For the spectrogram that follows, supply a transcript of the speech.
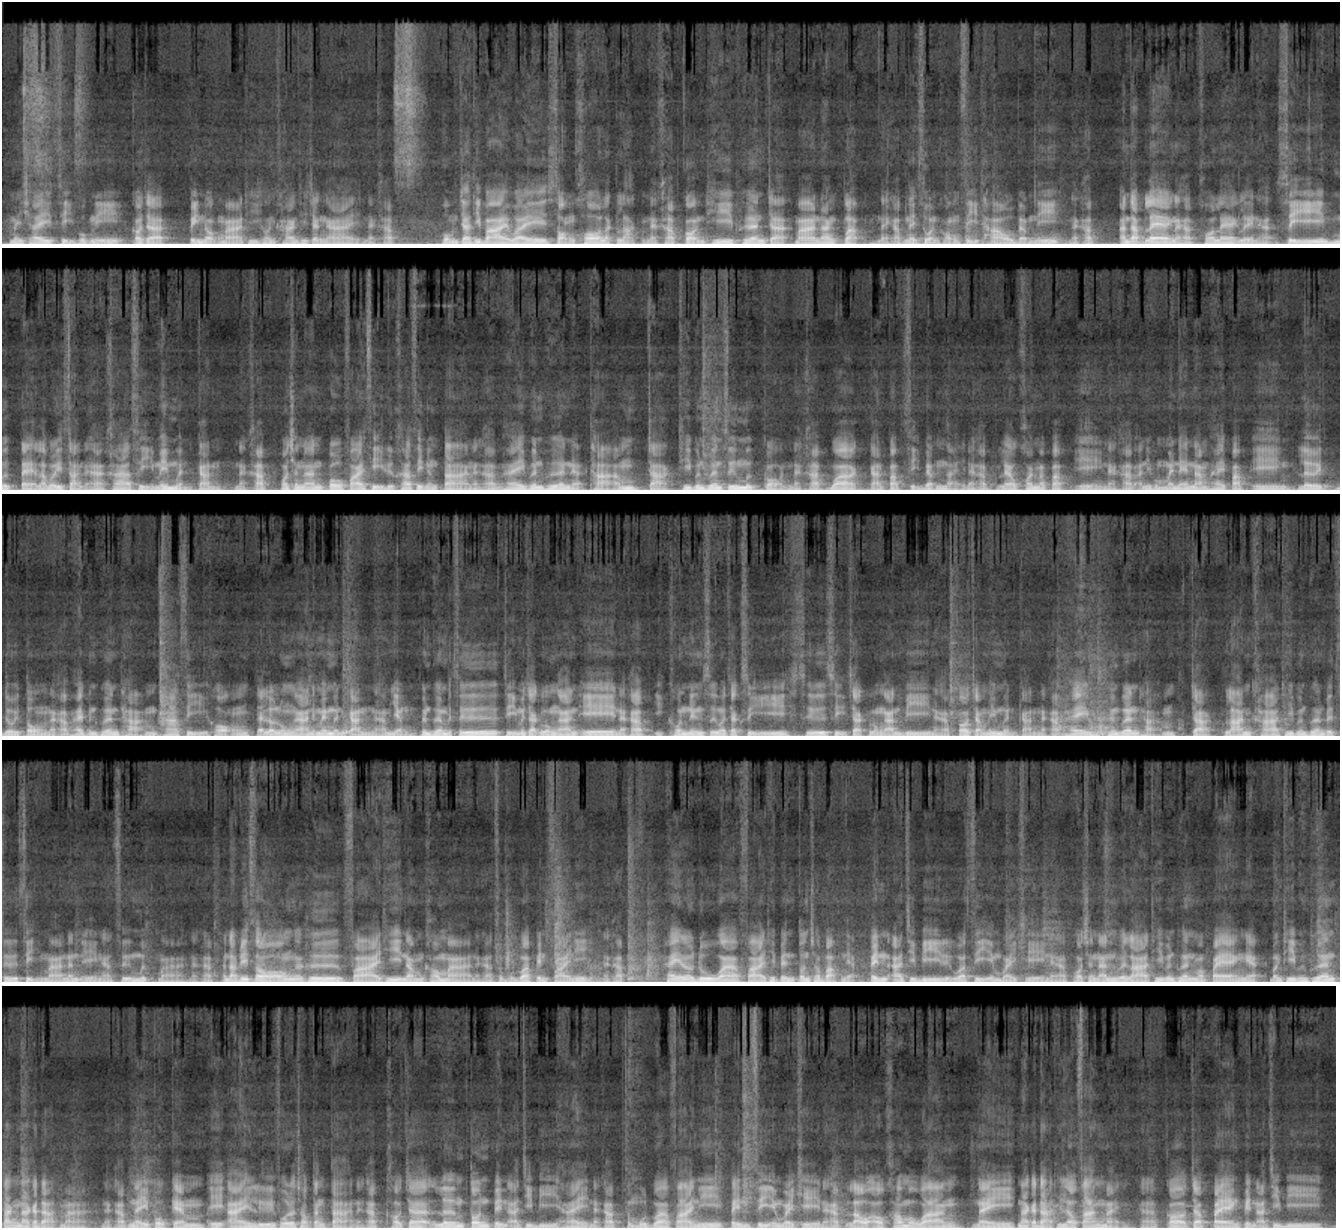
ไม่ใช่สีพวกนี้ก็จะปริ้นออกมาที่ค่อนข้างที่จะง่ายนะครับผมจะอธิบายไว้ 2 ข้อหลักๆนะครับก่อนที่เพื่อนจะมานั่งปรับนะครับในส่วนของสีเทาแบบนี้นะครับ อันดับแรกนะครับ ข้อแรกเลยนะฮะสีหมึกแต่ละบริษัทนะฮะค่าสีไม่เหมือนกันนะครับเพราะฉะนั้นโปรไฟล์สีหรือค่าสีต่างๆนะครับให้เพื่อนๆเนี่ยถามจากที่เพื่อนๆซื้อหมึกก่อนนะครับว่าการปรับสีแบบไหนนะครับแล้วค่อยมาปรับเองนะครับอันนี้ผมไม่แนะนำให้ปรับเองเลยโดยตรงนะครับให้เพื่อนๆถามค่าสีของแต่ละโรงงานเนี่ยไม่เหมือนกันนะครับอย่างเพื่อนๆไปซื้อสีมาจากโรงงาน A นะครับอีกคนนึงซื้อมาจากสีซื้อสีจากโรงงาน B นะครับก็จะไม่เหมือนกันนะครับให้เพื่อนๆถามจากร้านค้าที่เพื่อนๆไปซื้อสีมานั่นเองนะซื้อหมึกมานะครับ อันดับที่ 2 ก็คือไฟล์ที่นำเข้ามานะครับ สมมุติว่าเป็นไฟล์นี้นะครับ ให้เราดูว่าไฟล์ที่เป็นต้นฉบับเนี่ยเป็น RGB หรือว่า CMYK นะครับ เพราะฉะนั้นเวลาที่เพื่อนๆมาแปลงเนี่ยบางทีเพื่อนๆตั้งหน้ากระดาษมานะครับในโปรแกรม AI หรือ Photoshop ต่างๆนะครับเขาจะเริ่มต้นเป็น RGB ให้นะครับสมมุติว่าไฟล์นี้เป็น CMYK นะครับเราเอาเข้ามาวางในหน้ากระดาษที่เราสร้างใหม่ครับก็จะแปลงเป็น RGB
